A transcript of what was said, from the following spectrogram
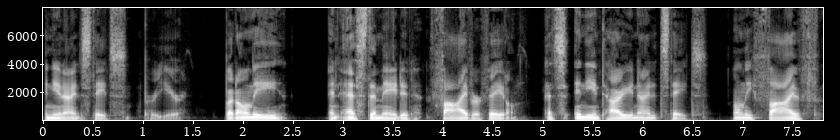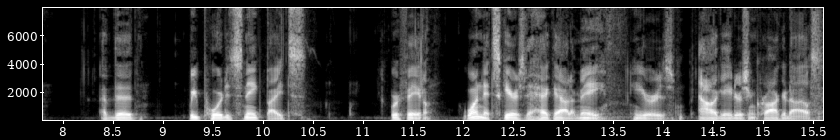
in the United States per year, but only an estimated five are fatal. That's in the entire United States. Only five of the reported snake bites were fatal. One that scares the heck out of me here is alligators and crocodiles.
